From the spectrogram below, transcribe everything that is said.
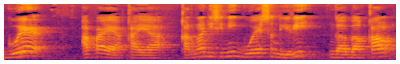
gue apa ya kayak karena di sini gue sendiri nggak bakal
